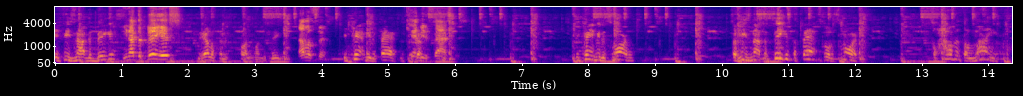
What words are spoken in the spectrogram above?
If he's not the biggest, he's not the biggest the elephant is probably one of the biggest. elephant. He can't be the fastest. He Can't be the fastest. He can't be the smartest. So he's not the biggest, the fastest, or the smartest. So how does a lion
